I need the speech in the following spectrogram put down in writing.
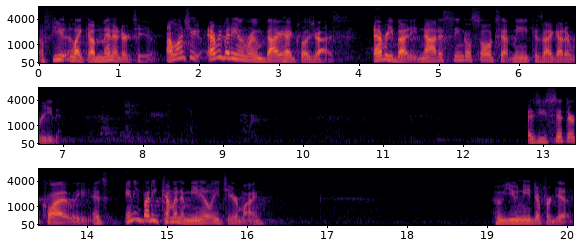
a few, like a minute or two. I want you, everybody in the room, bow your head, close your eyes. Everybody, not a single soul except me, because I got to read. As you sit there quietly, is anybody coming immediately to your mind who you need to forgive?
